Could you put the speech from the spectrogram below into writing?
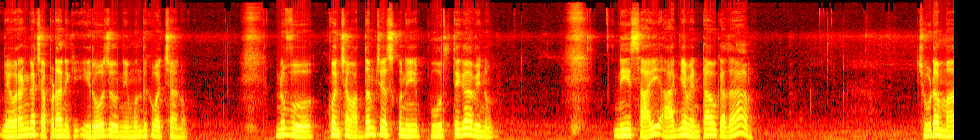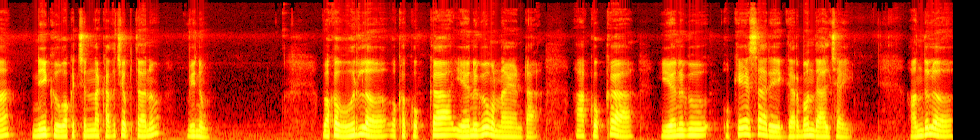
వివరంగా చెప్పడానికి ఈరోజు నీ ముందుకు వచ్చాను. నువ్వు కొంచెం అర్థం చేసుకుని పూర్తిగా విను. నీ సాయి ఆజ్ఞ వింటావు కదా? చూడమ్మా నీకు ఒక చిన్న కథ చెప్తాను విను. ఒక ఊరిలో ఒక కుక్క ఏనుగు ఉన్నాయంట. ఆ కుక్క ఏనుగు ఒకేసారి గర్భం దాల్చాయి. అందులో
